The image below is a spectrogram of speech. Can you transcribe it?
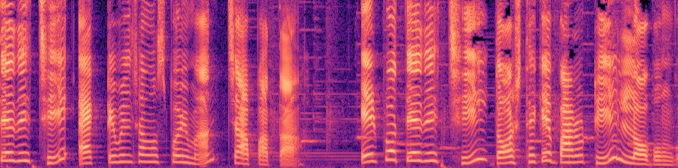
দিয়ে দিচ্ছি এক টেবিল চামচ পরিমাণ চা পাতা। এরপর দিয়ে দিচ্ছি দশ থেকে বারোটি লবঙ্গ।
